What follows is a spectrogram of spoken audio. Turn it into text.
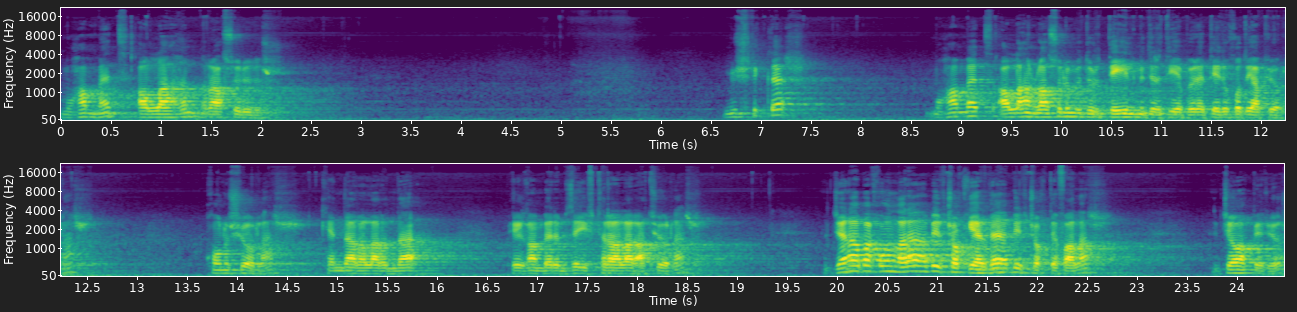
Muhammed Allah'ın Resulüdür. Müşrikler Muhammed Allah'ın Resulü müdür değil midir diye böyle dedikodu yapıyorlar. Konuşuyorlar. Kendi aralarında peygamberimize iftiralar atıyorlar. Cenab-ı Hak onlara birçok yerde birçok defalar cevap veriyor.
